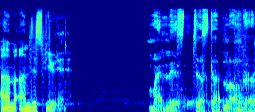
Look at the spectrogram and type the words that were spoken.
I'm undisputed. My list just got longer.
